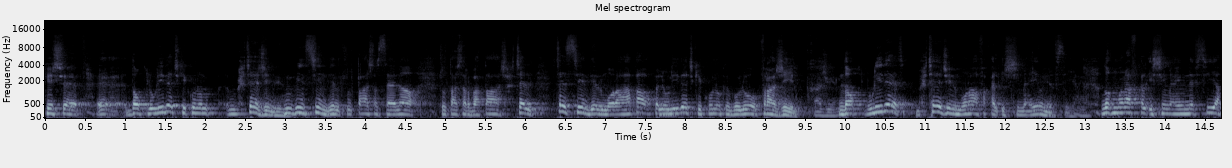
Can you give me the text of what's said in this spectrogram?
كاينش donc الوليدات كيكونوا محتاجين من بين السن ديال 13 سنة 13 14 حتى حتى السن ديال المراهقة. فالوليدات كيكونوا كيقولوا fragiles fragiles. donc الوليدات محتاجين المرافقة الاجتماعية والنفسية. دونك المرافقة الاجتماعية والنفسية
